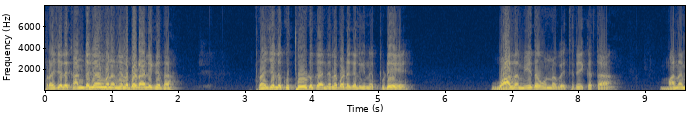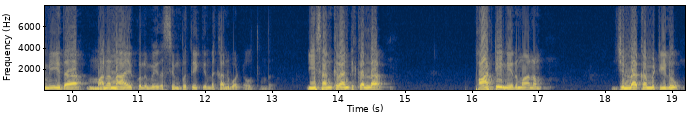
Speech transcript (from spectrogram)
ప్రజలకు అండగా మనం నిలబడాలి కదా. ప్రజలకు తోడుగా నిలబడగలిగినప్పుడే వాళ్ళ మీద ఉన్న వ్యతిరేకత మన మీద మన నాయకుల మీద సింపతి కింద కన్వర్ట్ అవుతుంది. ఈ సంక్రాంతి కల్లా పార్టీ నిర్మాణం జిల్లా కమిటీలు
